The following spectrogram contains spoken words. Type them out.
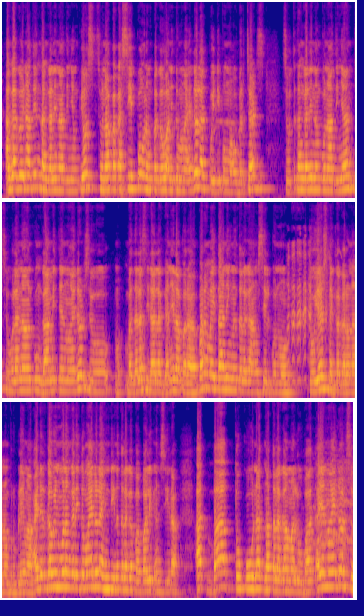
ang gagawin natin, tanggalin natin yung fuse. So napakasipo ng paggawa nito mga idol at pwede pong ma-overcharge. So tatanggalin lang po natin yan. So wala naman pong gamit yan mga idol. So ma- madalas nilalagyan nila para parang may taning lang talaga ang cellphone mo. 2 years, magkakaroon na ng problema. Either gawin mo ng ganito mga idol ay hindi na talaga babalik ang sira. At back to kunat na talaga malubat. Ayan mga idol, so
